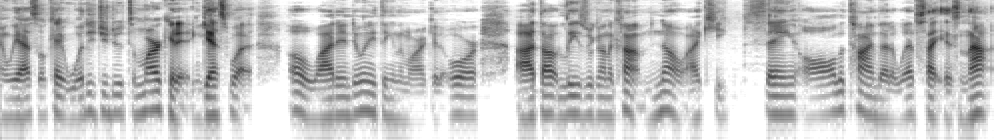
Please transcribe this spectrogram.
And we ask, okay, what did you do to market it? And guess what? Oh, well, I didn't do anything in the market. Or I thought leads were going to come. No, I keep saying all the time that a website is not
